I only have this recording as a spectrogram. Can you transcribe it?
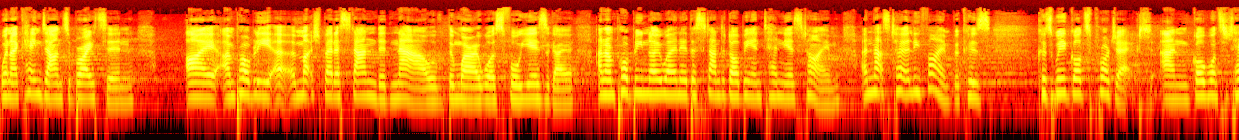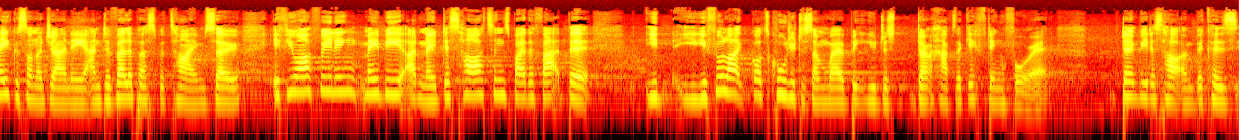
when I came down to Brighton, I, am probably at a much better standard now than where I was four years ago. And I'm probably nowhere near the standard I'll be in 10 years' time. And that's totally fine because because we're God's project and God wants to take us on a journey and develop us with time. So if you are feeling maybe, I don't know, disheartened by the fact that you, you feel like God's called you to somewhere but you just don't have the gifting for it, don't be disheartened because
